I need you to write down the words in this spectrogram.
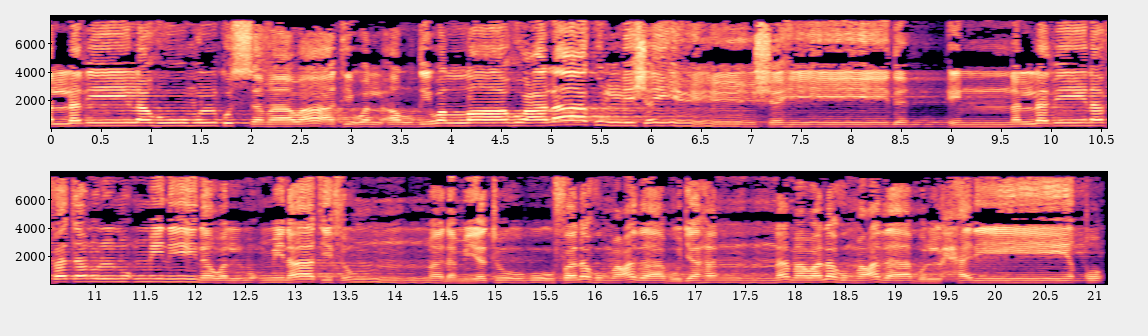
الذي له ملك السماوات والارض والله على كل شيء شهيد ان الذين فتنوا المؤمنين والمؤمنات ثم لم يتوبوا فلهم عذاب جهنم ولهم عذاب الحريق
